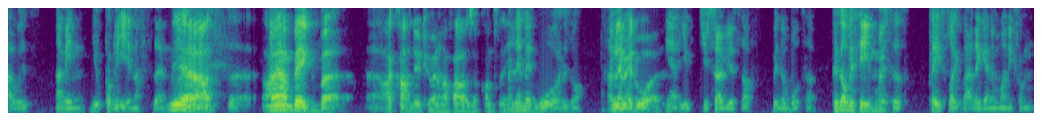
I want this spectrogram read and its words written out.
hours. I mean, you'll probably eat enough then. Yeah, I, uh, I, I mean- am big, but uh, I can't do two and a half hours of constantly Unlimited water as well. unlimited water. Yeah, you you serve yourself with the water because obviously most of the places like that they're getting money from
